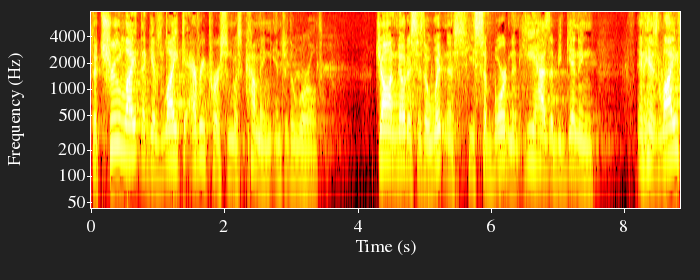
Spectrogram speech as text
The true light that gives light to every person was coming into the world. John, notice, is a witness. He's subordinate. He has a beginning. And his life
